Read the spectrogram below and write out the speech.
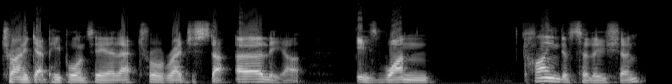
trying to get people onto the electoral register earlier is one kind of solution.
